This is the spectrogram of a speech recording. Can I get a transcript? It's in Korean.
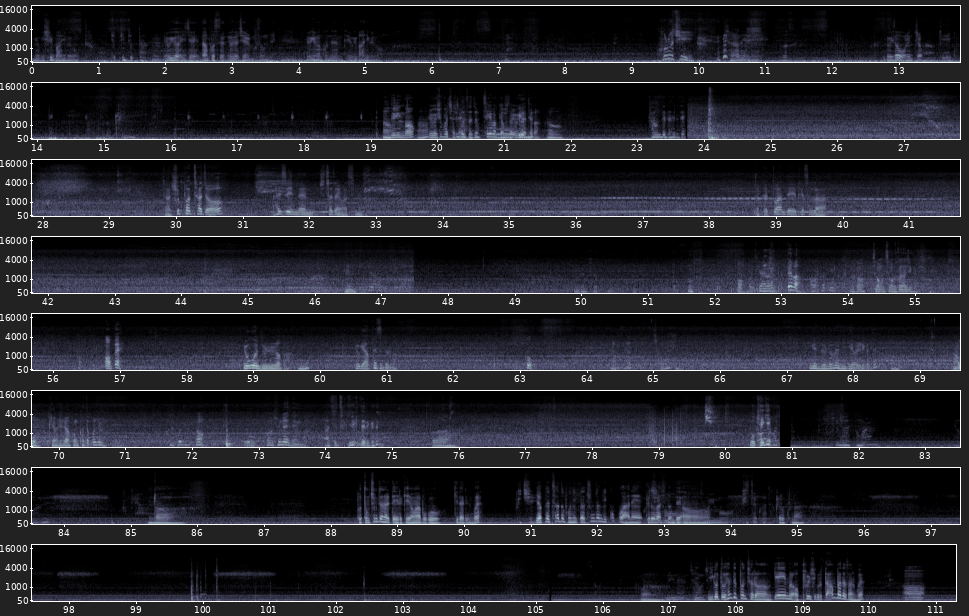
여기 실 많이 긁어먹더라 좁긴 좁다. 응, 여기가 이제 남코스 여기가 제일 무서운데 여기만 건너면 돼 여기 많이 긁어 그렇지 잘하네 여기서 오른쪽 아, 오케이. 어. 느린 거 어? 여기 슈퍼차잖아 슈퍼 차죠? 세 개밖에 오, 없어 여기다. 대봐 어. 가운데다 해도 돼? 자 슈퍼 차저 할 수 있는 주차장에 왔습니다. 옆에 또 한 대의 테슬라. 음. 어 어떻게 하면 빼봐 어 잠깐만 잠깐만 잠깐만 아직 아직 어, 어 빼. 요걸 눌러봐. 여기 앞에서 눌러. 꼭. 어, 저거. 이게 누르면 이게 열리거든? 어. 오. 이렇게 열려. 그럼 갖다 꽂으면. 어. 그럼 충전이 되는 거야. 아 진짜 이렇게 되는 거야? 와. 뭐 계기. 충전할 동안 영화를 볼게요. 아. 보통 충전할 때 이렇게 영화 보고 기다리는 거야? 그치. 옆에 차도 보니까 충전기 꽂고 안에 그치, 들어가시던데. 뭐, 어. 거의 뭐 비슷할 것 같아. 그렇구나. 그래서 와. 우리는 자동차. 이, 이것도 핸드폰처럼 게임을 어플식으로 다운받아서 하는 거야? 어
